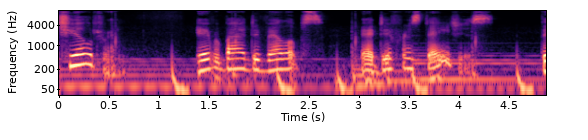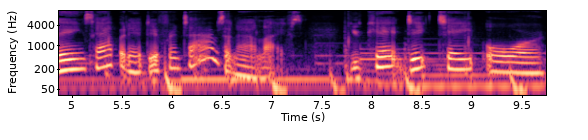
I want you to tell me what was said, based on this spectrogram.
children, everybody develops at different stages. Things happen at different times in our lives. You can't dictate or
